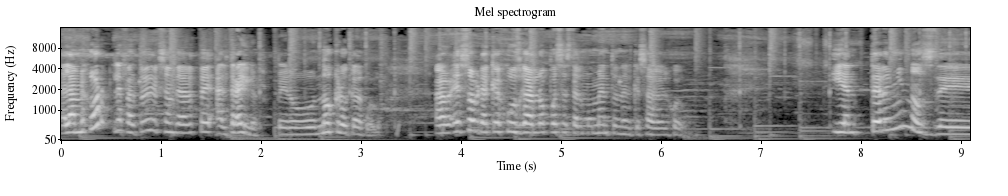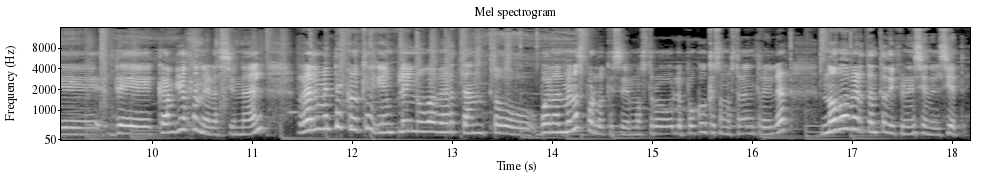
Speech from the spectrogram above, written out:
A lo mejor le faltó dirección de arte al tráiler, pero no creo que al juego. Eso habría que juzgarlo pues hasta el momento en el que salga el juego. Y en términos de, cambio generacional, realmente creo que gameplay no va a haber tanto, bueno, al menos por lo que se mostró, lo poco que se mostró en el trailer, no va a haber tanta diferencia en el 7.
